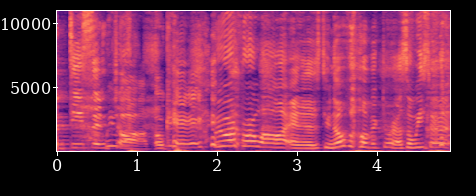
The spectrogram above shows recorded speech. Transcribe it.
a decent we job, were, okay? We were for a while, and it's to no fault Victoria. So we started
